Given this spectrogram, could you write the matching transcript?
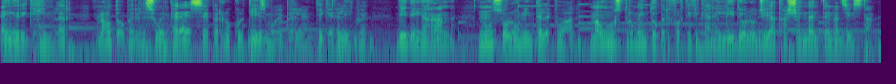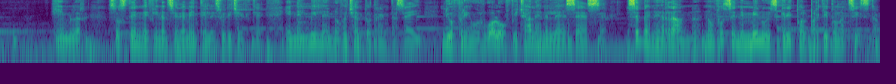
Heinrich Himmler, noto per il suo interesse per l'occultismo e per le antiche reliquie, vide in Ran non solo un intellettuale, ma uno strumento per fortificare l'ideologia trascendente nazista. Himmler sostenne finanziariamente le sue ricerche e nel 1936 gli offrì un ruolo ufficiale nelle SS, sebbene Ran non fosse nemmeno iscritto al partito nazista.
